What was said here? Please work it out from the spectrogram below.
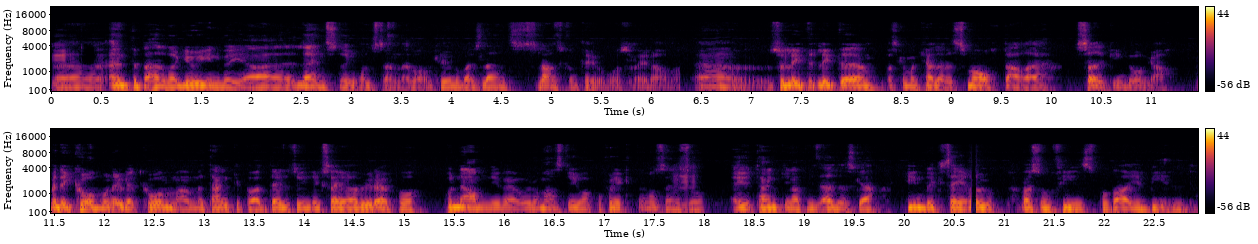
Mm. Uh, inte behöva gå in via Länsstyrelsen eller Kronobergs läns landskontor och så vidare. Uh, så lite, lite, vad ska man kalla det, smartare sökingångar. Men det kommer nog att komma med tanke på att dels indexerar vi det på, på namnnivå i de här stora projekten och sen mm. så är ju tanken att vi även ska indexera upp vad som finns på varje bild.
